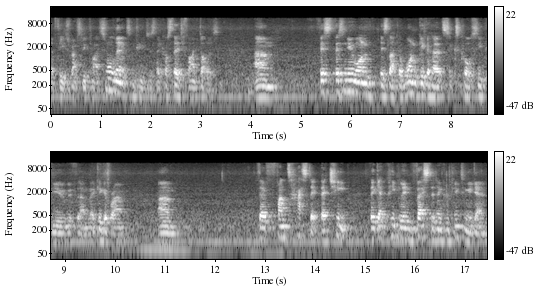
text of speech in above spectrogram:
of these Raspberry Pi. Small Linux computers, they cost $35. Um, this, this new one is like a one gigahertz six core CPU with um, a gig of RAM. Um, they're fantastic, they're cheap, they get people invested in computing again.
